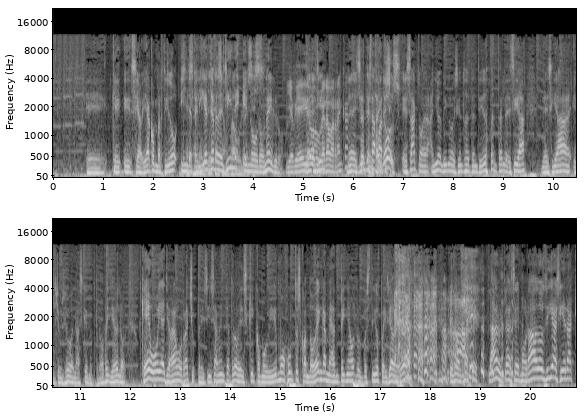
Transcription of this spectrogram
Eh, que eh, se había convertido Independiente Medellín en. Oro Negro. ¿Y había ido a jugar a Barranca? Medellín 72. desapareció. Exacto, en el año de 1972. Entonces le decía, le decía el Chorizo Velázquez, profe, llévelo. ¿Qué voy a llevar borracho? Precisamente, profe, es que como vivimos juntos, cuando venga me han empeñado los vestidos para irse a beber. Y resulta que, claro, claro, se demoraba dos días y era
